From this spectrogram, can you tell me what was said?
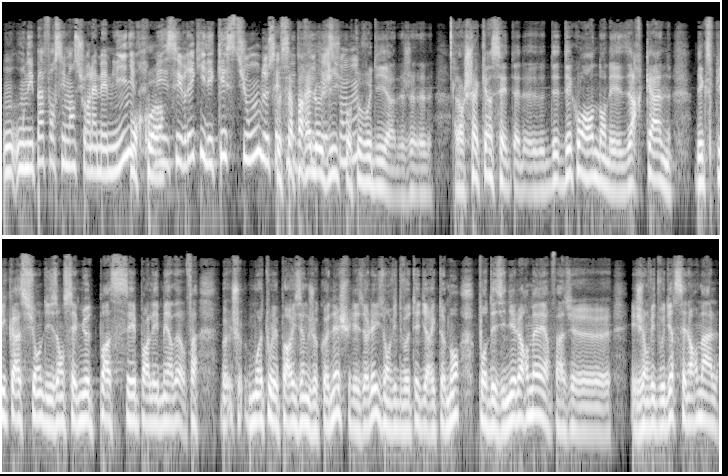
on n'est pas forcément sur la même ligne. Pourquoi? Mais c'est vrai qu'il est question de cette. Ça paraît logique pour tout vous dire. alors chacun sait. Dès qu'on rentre dans les arcanes d'explications, disant c'est mieux de passer par les maires. Enfin, moi tous les Parisiens que je connais, je suis désolé, ils ont envie de voter directement pour désigner leur maire. Et j'ai envie de vous dire, c'est normal.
